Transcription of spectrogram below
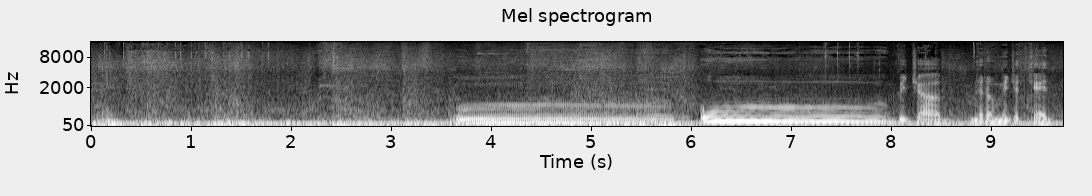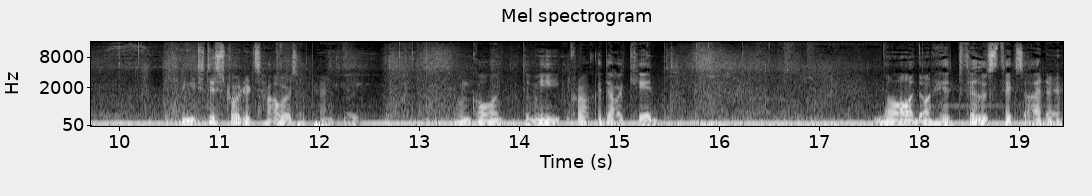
Okay. Ooh. Ooh. Good job, little midget kid. We need to destroy the towers, apparently. Don't go to me, crocodile kid. No, don't hit fiddlesticks either.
